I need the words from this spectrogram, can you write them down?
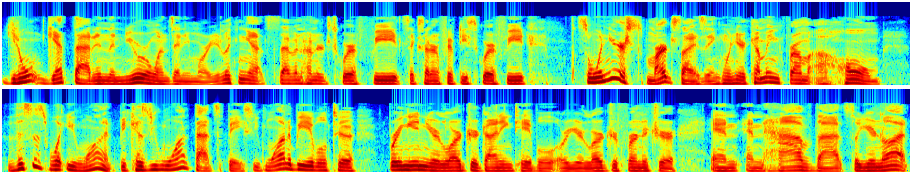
you don't get that in the newer ones anymore. You're looking at 700 square feet, 650 square feet. So when you're smart sizing, when you're coming from a home, this is what you want because you want that space. You want to be able to bring in your larger dining table or your larger furniture and and have that so you're not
